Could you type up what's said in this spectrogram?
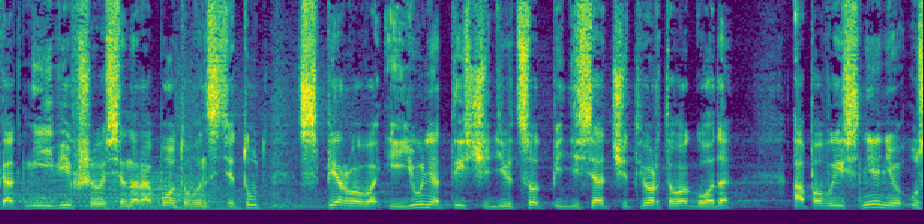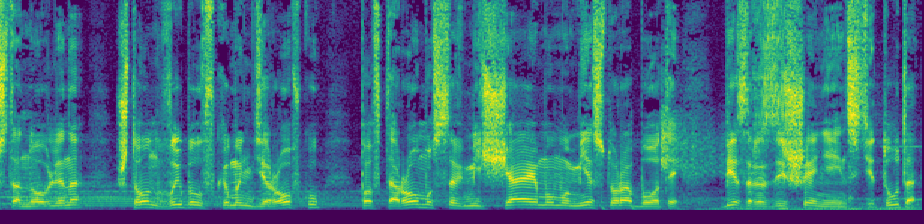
как не явившегося на работу в институт с 1 июня 1954 года, а по выяснению установлено, что он выбыл в командировку по второму совмещаемому месту работы без разрешения института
